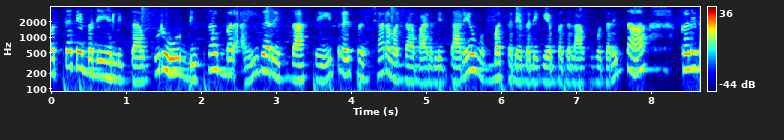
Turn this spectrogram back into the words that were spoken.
ಹತ್ತನೇ ಮನೆಯಲ್ಲಿದ್ದ ಗುರು ಡಿಸೆಂಬರ್ ಐದರಿಂದ ಸ್ನೇಹಿತರೆ ಸಂಚಾರವನ್ನು ಮಾಡಲಿದ್ದಾರೆ. ಒಂಬತ್ತನೇ ಮನೆಗೆ ಬದಲಾಗುವುದರಿಂದ ಕಳೆದ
